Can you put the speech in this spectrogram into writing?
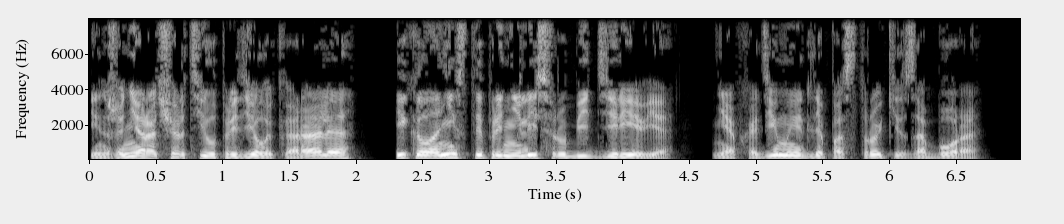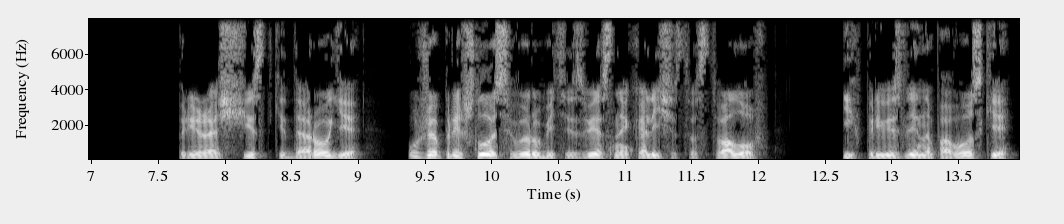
Инженер очертил пределы кораля, и колонисты принялись рубить деревья, необходимые для постройки забора. При расчистке дороги уже пришлось вырубить известное количество стволов. Их привезли на повозки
